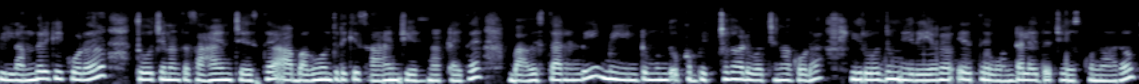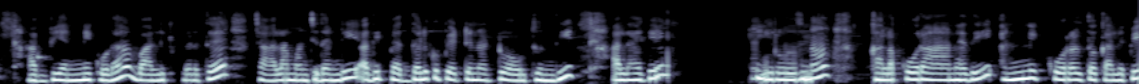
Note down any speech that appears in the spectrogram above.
వీళ్ళందరికీ కూడా తోచినంత సహాయం చేస్తే ఆ భగవంతుడికి సహాయం చేసినట్లయితే భావిస్తారండి. మీ ఇంటి ముందు ఒక బిచ్చగాడు వచ్చినా కూడా ఈరోజు మీరు ఏవైతే అయితే చేసుకున్నారో అవి అన్నీ కూడా వాళ్ళకి పెడితే చాలా మంచిదండి. అది పెద్దలకు పెట్టినట్టు అవుతుంది. అలాగే ఈ రోజున కలకూర అనేది అన్ని కూరలతో కలిపి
